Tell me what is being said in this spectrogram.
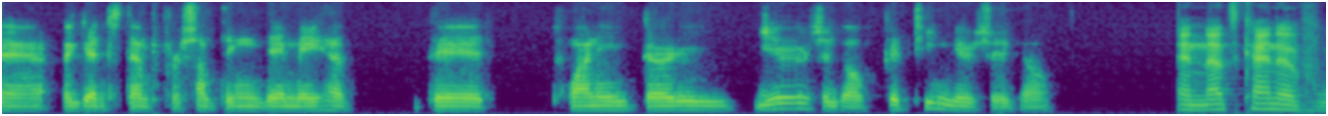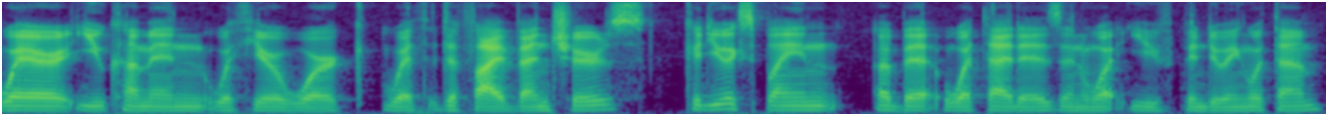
uh, against them for something they may have did 20 30 years ago 15 years ago. And that's kind of where you come in with your work with defy ventures. Could you explain a bit what that is and what you've been doing with them?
